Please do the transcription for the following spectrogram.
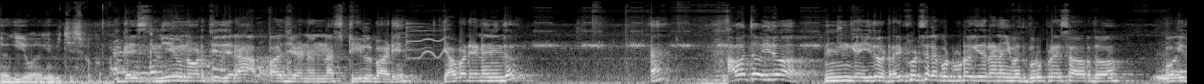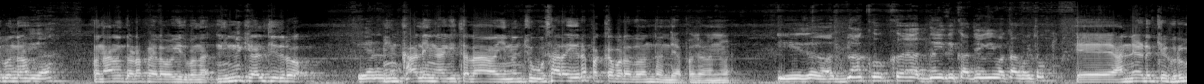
ಇವಾಗ ಈ ಒಳಗೆ ಬಿಚ್ಚಿಸ್ಬೇಕು. ಗೈಸ್ ನೀವು ನೋಡ್ತಿದ್ದೀರಾ ಅಪ್ಪಾಜಿ ಅಣ್ಣನ ಸ್ಟೀಲ್ ಬಾಡಿ ಯಾವ ಬಾಡಿ ಅಣ್ಣ ನಿಂದು? ಹ? ಅವತ್ತು ಇದು ನಿಂಗೆ ಇದು ಡ್ರೈ ಫ್ರೂಟ್ಸ್ ಎಲ್ಲ ಕೊಟ್ಬಿಟ್ಟು ಹೋಗಿದ್ರಣ್ಣ ಇವತ್ತು ಗುರುಪ್ರೇಸ ಅವ್ರದ್ದು ಹೋಗಿದ್ ಬಂದ? ನಾನು ದೊಡ್ಡಪ್ಪ ಎಲ್ಲ ಹೋಗಿದ್ ಬಂದ. ನಿನ್ನ ಕೇಳ್ತಿದ್ರು? ನಿನ್ ಕಾಲಿಂಗ್ ಆಗಿತ್ತಲ್ಲ ಇನ್ನೊಂಚು ಹುಷಾರಾಗಿದ್ರೆ ಪಕ್ಕ ಬರೋದು ಅಂತಂದೆ ಅಪ್ಪ ಜನನು. ಇದು ಹದಿನಾಲ್ಕಕ್ಕೆ ಹದಿನೈದಕ್ಕೆ ಅದೇ ಇವತ್ತಾಗೋಯ್ತು? ಏ ಹನ್ನೆರಡಕ್ಕೆ ಗುರು.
